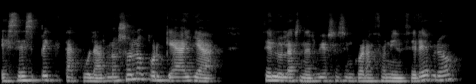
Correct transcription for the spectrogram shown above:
Es espectacular, no solo porque haya células nerviosas en corazón y en cerebro,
